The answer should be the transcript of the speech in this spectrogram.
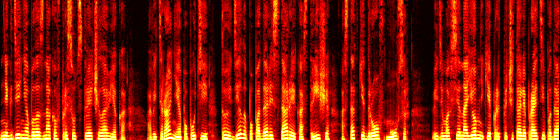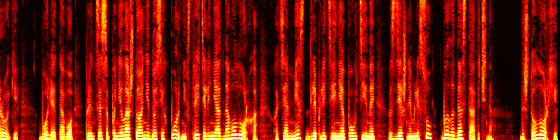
Нигде не было знаков присутствия человека, а ведь ранее по пути то и дело попадались старые кострища, остатки дров, мусор. Видимо, все наемники предпочитали пройти по дороге. Более того, принцесса поняла, что они до сих пор не встретили ни одного лорха, хотя мест для плетения паутины в здешнем лесу было достаточно — да что лорхи,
